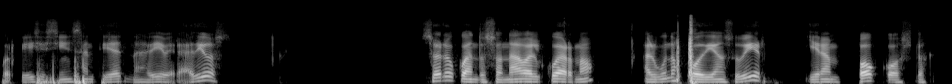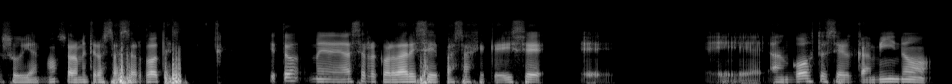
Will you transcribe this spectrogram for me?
porque dice, sin santidad nadie verá a Dios. Solo cuando sonaba el cuerno, algunos podían subir, y eran pocos los que subían, ¿no? Solamente los sacerdotes. Esto me hace recordar ese pasaje que dice, eh, eh, angosto es el camino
